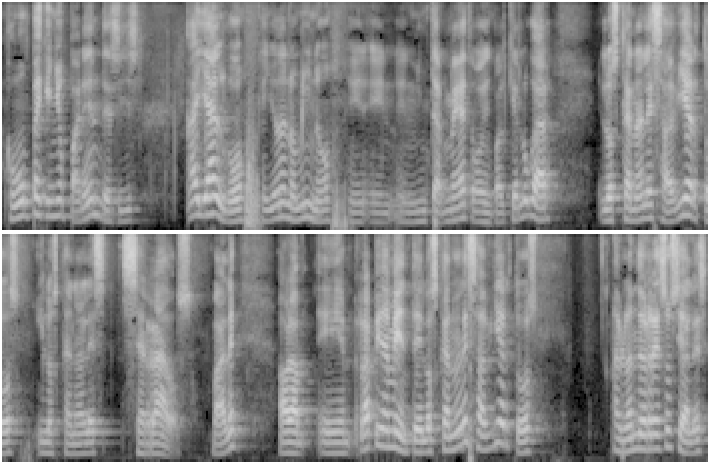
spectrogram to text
como un pequeño paréntesis, hay algo que yo denomino en, internet o en cualquier lugar, los canales abiertos y los canales cerrados, ¿vale? Ahora, eh, rápidamente, los canales abiertos hablando de redes sociales,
